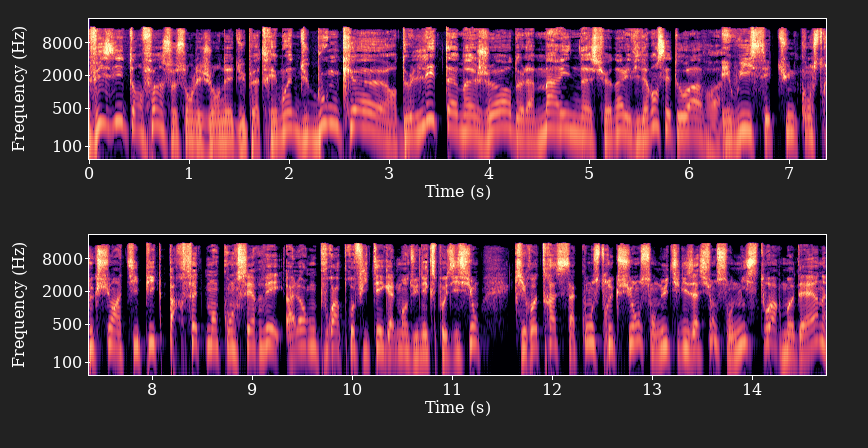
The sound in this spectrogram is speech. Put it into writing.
Visite enfin, ce sont les journées du patrimoine du bunker, de l'état-major de la Marine nationale. Évidemment, c'est au Havre. Et oui, c'est une construction atypique parfaitement conservée. Alors on pourra profiter également d'une exposition qui retrace sa construction, son utilisation, son histoire moderne.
